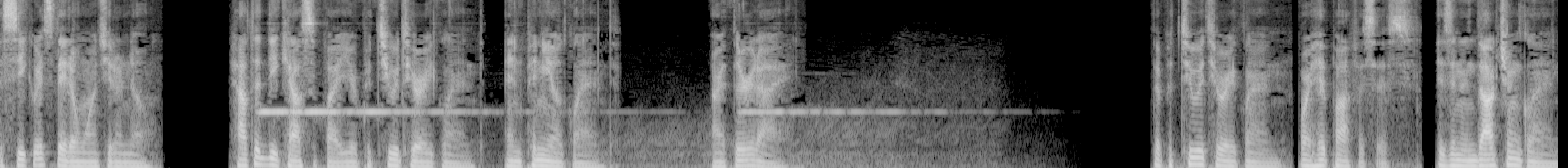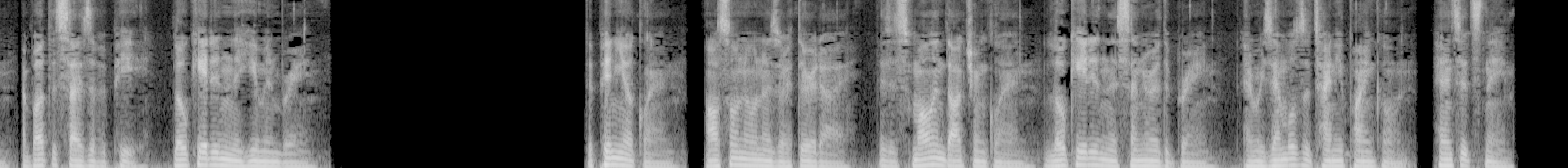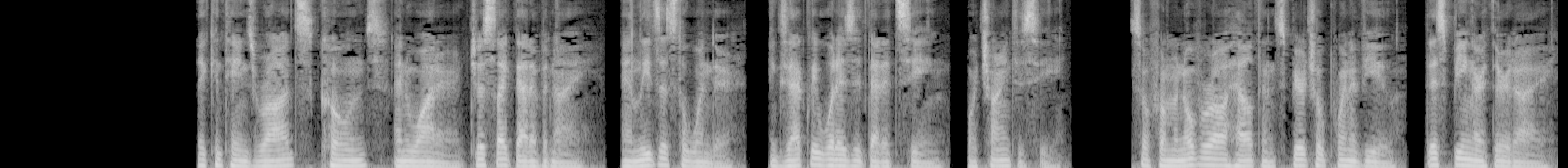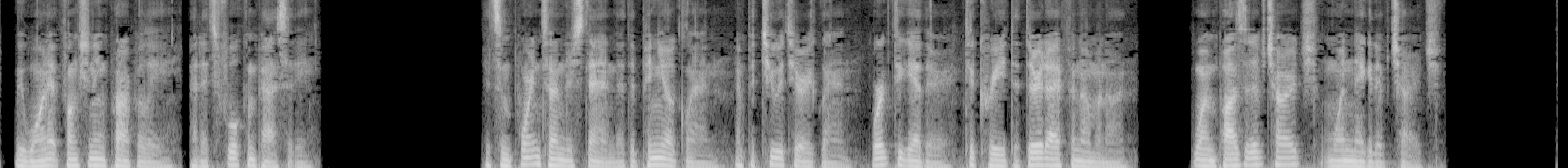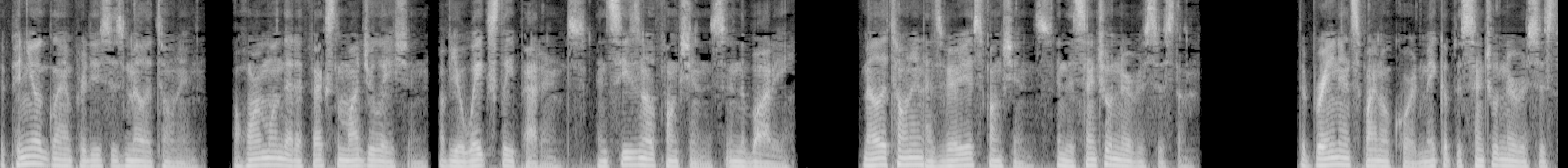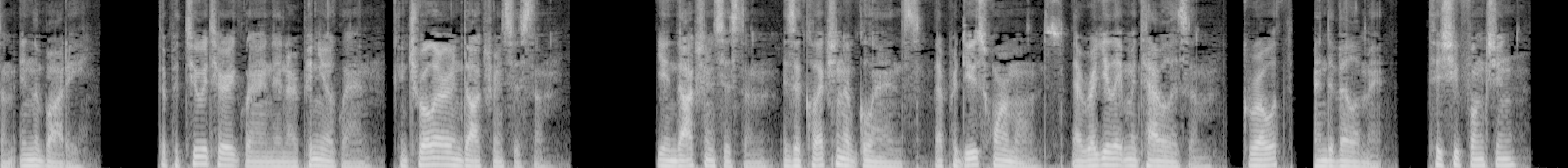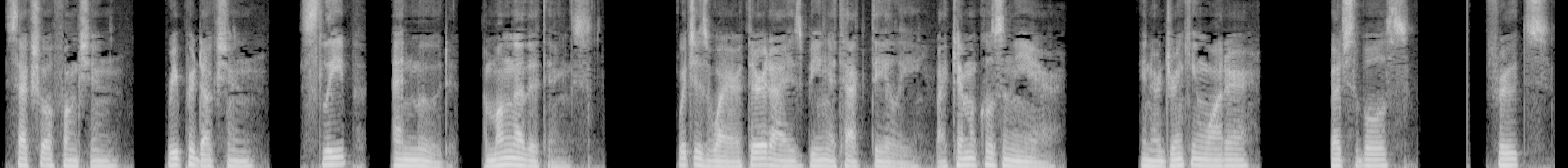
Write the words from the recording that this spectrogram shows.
The secrets they don't want you to know. How to decalcify your pituitary gland and pineal gland. Our third eye. The pituitary gland, or hypophysis, is an endocrine gland about the size of a pea, located in the human brain. The pineal gland, also known as our third eye, is a small endocrine gland located in the center of the brain and resembles a tiny pine cone, hence its name. It contains rods, cones, and water just like that of an eye, and leads us to wonder, exactly what is it that it's seeing, or trying to see. So from an overall health and spiritual point of view, this being our third eye, we want it functioning properly at its full capacity. It's important to understand that the pineal gland and pituitary gland work together to create the third eye phenomenon. One positive charge, one negative charge. The pineal gland produces melatonin, a hormone that affects the modulation of your wake-sleep patterns and seasonal functions in the body. Melatonin has various functions in the central nervous system. The brain and spinal cord make up the central nervous system in the body. The pituitary gland and our pineal gland control our endocrine system. The endocrine system is a collection of glands that produce hormones that regulate metabolism, growth, and development tissue function, sexual function, reproduction, sleep, and mood, among other things. Which is why our third eye is being attacked daily by chemicals in the air, in our drinking water, vegetables, fruits,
